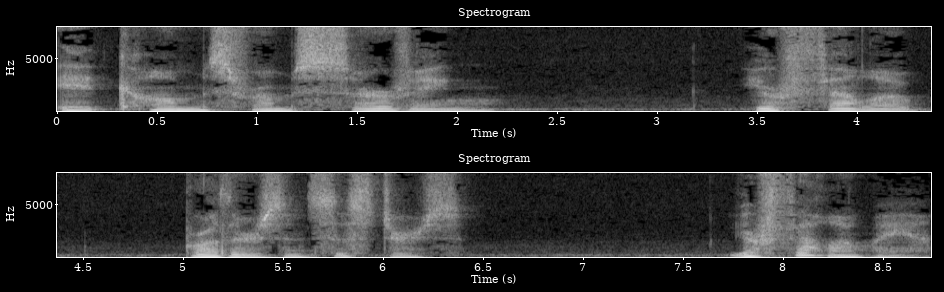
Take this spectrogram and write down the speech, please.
It comes from serving your fellow brothers and sisters, your fellow man.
